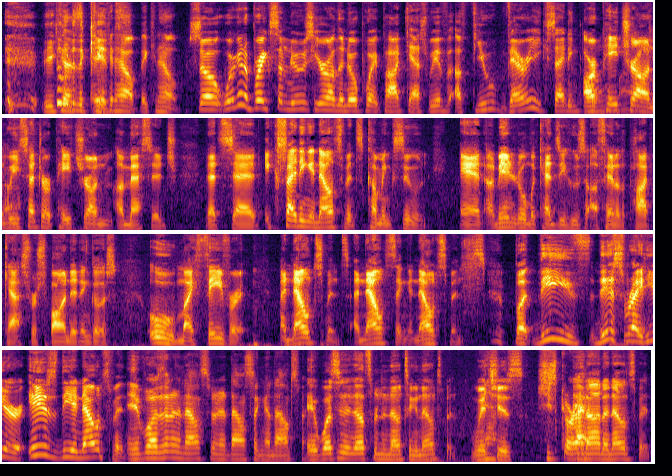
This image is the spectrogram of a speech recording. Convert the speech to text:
because the it can help. It can help. So we're gonna break some news here on the No Point Podcast. We have a few very exciting. Our Oh Patreon. We sent our Patreon a message that said exciting announcements coming soon. And Emmanuel McKenzie, who's a fan of the podcast, responded and goes, "Ooh, my favorite." Announcements, announcing announcements. But these, this right here is the announcement. It was an announcement announcing announcement. It was an announcement announcing announcement, which Yeah. is She's correct. non-announcement.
